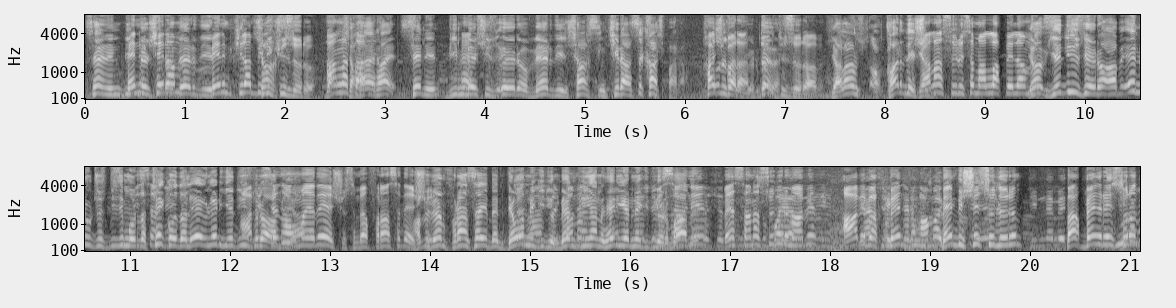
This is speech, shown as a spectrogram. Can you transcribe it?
Senin Benim 1500 lira kiram- verdiğin benim kiram 1200 şahsın- euro. Bak, Anlat abi. Hayır hayır. Senin 1500 euro verdiğin şahsın kirası kaç para? Kaç Onu para? soruyorum, değil mi? 400 euro abi. Yalan kardeşim. Yalan söylesem Allah belamı Ya versin. 700 euro abi en ucuz bizim orada Bir tek odalı evler 700 Abi lira sen abi ya. Almanya'da yaşıyorsun. Ben Fransa'da Abi yaşıyorum. ben Fransa'yı ben devamlı gidiyorum. Ben Tamam. dünyanın her yerine gidiyorum abi. Ben sana söylüyorum abi. Abi bak ben ben bir şey söylüyorum. Bak ben restoran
